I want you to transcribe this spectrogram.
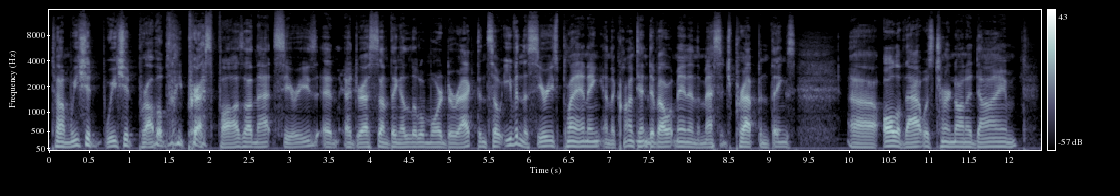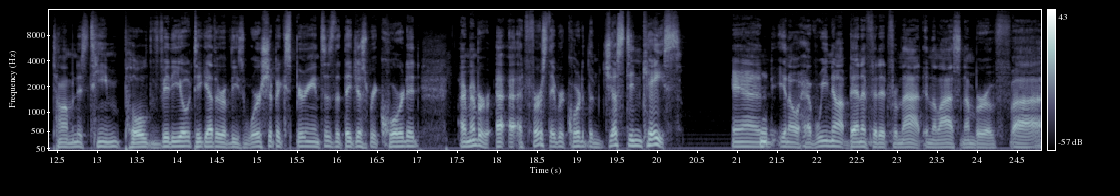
Tom, we should we should probably press pause on that series and address something a little more direct. And so, even the series planning and the content development and the message prep and things, uh, all of that was turned on a dime. Tom and his team pulled video together of these worship experiences that they just recorded. I remember at, at first they recorded them just in case. And, hmm. you know, have we not benefited from that in the last number of uh,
